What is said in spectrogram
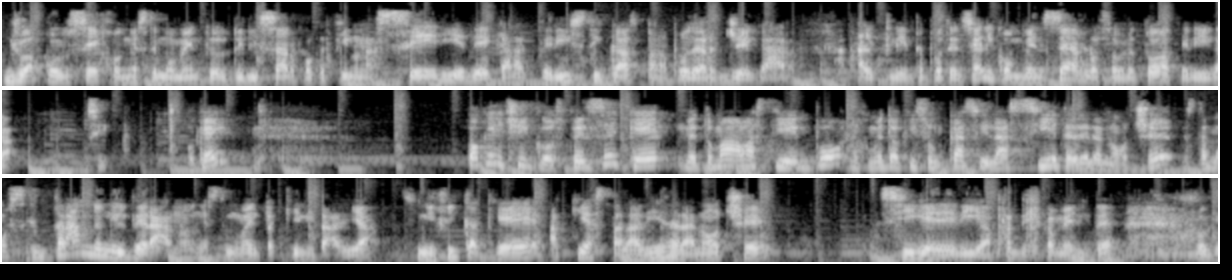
yo aconsejo en este momento de utilizar porque tiene una serie de características para poder llegar al cliente potencial y convencerlo sobre todo a que diga sí, ¿ok? Ok chicos, pensé que me tomaba más tiempo, les comento aquí son casi las 7 de la noche, estamos entrando en el verano en este momento aquí en Italia, significa que aquí hasta las 10 de la noche sigue de día prácticamente, ok.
